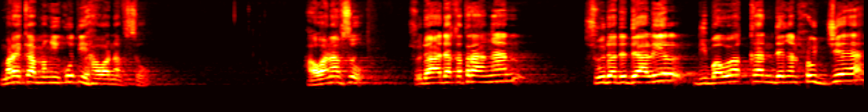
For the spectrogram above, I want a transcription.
mereka mengikuti hawa nafsu. Hawa nafsu sudah ada keterangan, sudah ada dalil dibawakan dengan hujah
